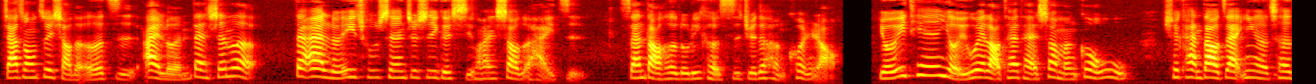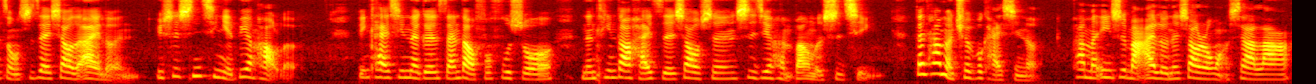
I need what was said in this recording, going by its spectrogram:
家中最小的儿子艾伦诞生了。但艾伦一出生就是一个喜欢笑的孩子，三岛和卢里可斯觉得很困扰。有一天，有一位老太太上门购物。却看到在婴儿车总是在笑的艾伦，于是心情也变好了，并开心地跟三岛夫妇说：“能听到孩子的笑声是件很棒的事情。”但他们却不开心了，他们硬是把艾伦的笑容往下拉，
